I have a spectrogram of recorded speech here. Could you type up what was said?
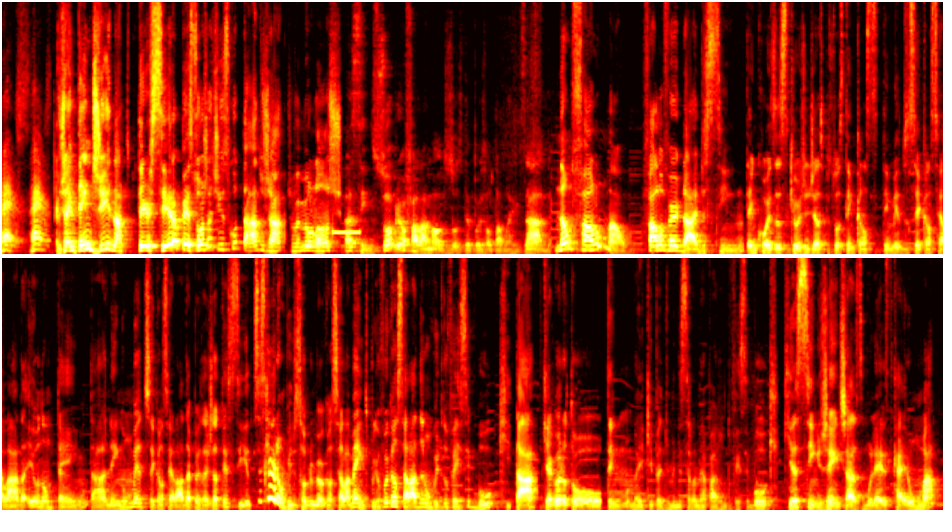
Rex, Rex. Eu já entendi, na terceira pessoa já tinha escutado já. Deixa eu ver meu lanche. Assim, sobre eu falar mal dos outros depois soltar uma risada, não falo mal. Falo verdade, sim. Tem coisas que hoje em dia as pessoas têm, têm medo de ser cancelada. Eu não tenho, tá? Nenhum medo de ser cancelada, apesar de já ter sido. Vocês querem um vídeo sobre o meu cancelamento? Porque eu fui cancelada num vídeo do Facebook, tá? Que agora eu tô. Tem uma equipe administrando minha página do Facebook. Que assim, gente, as mulheres caíram uma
